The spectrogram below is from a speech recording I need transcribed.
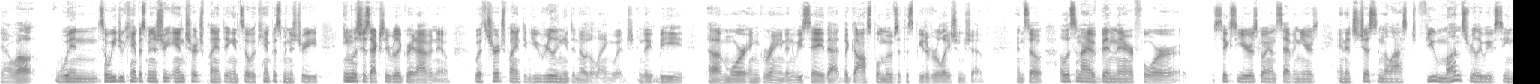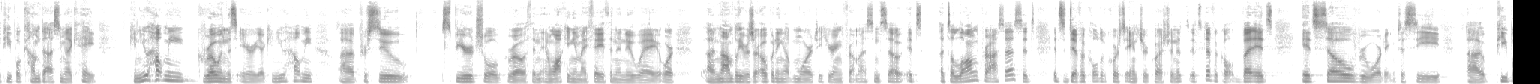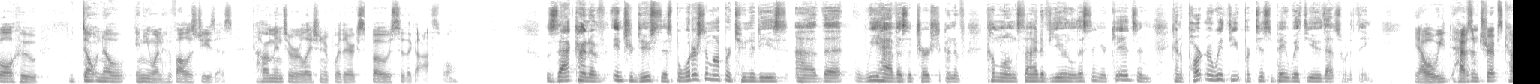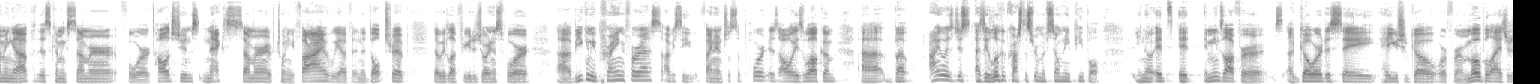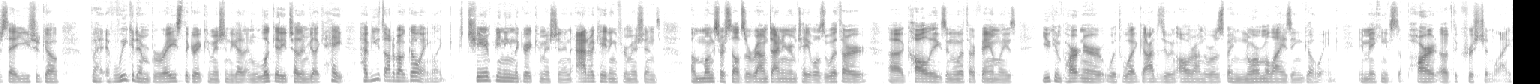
Yeah, well, when so we do campus ministry and church planting, and so with campus ministry, English is actually a really great avenue. With church planting, you really need to know the language and to be uh, more ingrained. And we say that the gospel moves at the speed of relationship. And so Alyssa and I have been there for six years, going on seven years, and it's just in the last few months, really, we've seen people come to us and be like, "Hey, can you help me grow in this area? Can you help me uh, pursue spiritual growth and, and walking in my faith in a new way or uh, non-believers are opening up more to hearing from us. And so it's it's a long process. It's it's difficult of course to answer your question. It's it's difficult but it's it's so rewarding to see uh, people who don't know anyone who follows jesus come into a relationship where they're exposed to the gospel. Zach kind of introduced this, but what are some opportunities uh, that we have as a church to kind of come alongside of you and listen to your kids and kind of partner with you, participate with you, that sort of thing? Yeah, well, we have some trips coming up this coming summer for college students. Next summer of 25, we have an adult trip that we'd love for you to join us for. Uh, but you can be praying for us. Obviously, financial support is always welcome. Uh, but I was just, as I look across this room of so many people, you know, it, it, it means a lot for a goer to say, hey, you should go, or for a mobilizer to say, you should go. But if we could embrace the Great Commission together and look at each other and be like, hey, have you thought about going? Like championing the Great Commission and advocating for missions amongst ourselves around dining room tables with our uh, colleagues and with our families, you can partner with what God's doing all around the world just by normalizing going and making it just a part of the Christian life.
